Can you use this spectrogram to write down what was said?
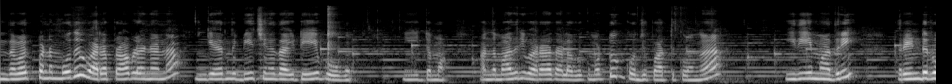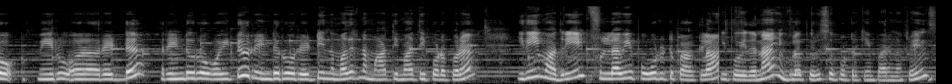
இந்த ஒர்க் பண்ணும்போது வர ப்ராப்ளம் என்னென்னா இங்கேருந்து இப்படியே சின்னதாகிட்டே போகும் நீட்டமாக அந்த மாதிரி வராத அளவுக்கு மட்டும் கொஞ்சம் பார்த்துக்கோங்க. இதே மாதிரி ரெண்டு ரோ மெரு ரெட்டு ரெண்டு ரோ ஒயிட்டு ரெண்டு ரோ ரெட்டு இந்த மாதிரி நான் மாற்றி மாற்றி போட போகிறேன் இதே மாதிரி ஃபுல்லாகவே போட்டுட்டு பார்க்கலாம். இப்போ இதை நான் இவ்வளோ பெருசு போட்டிருக்கேன் பாருங்கள் ஃப்ரெண்ட்ஸ்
